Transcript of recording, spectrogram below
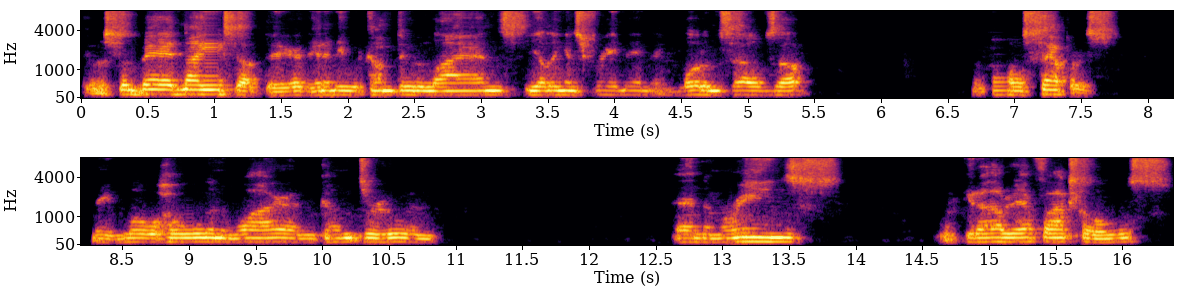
there was some bad nights up there. The enemy would come through the lines, yelling and screaming, and blow themselves up. They're called sappers. They blow a hole in the wire and come through, and and the Marines would get out of their foxholes,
